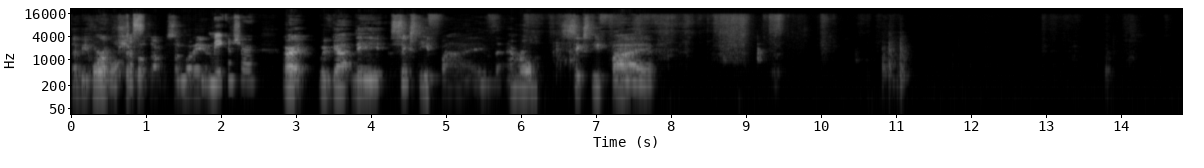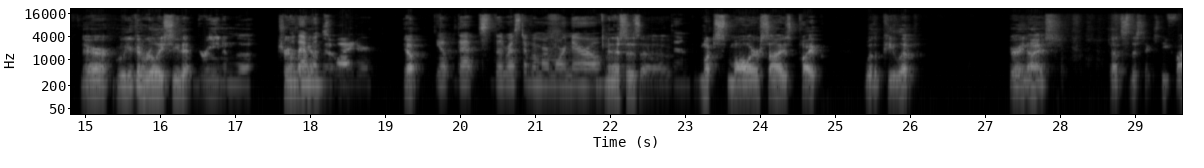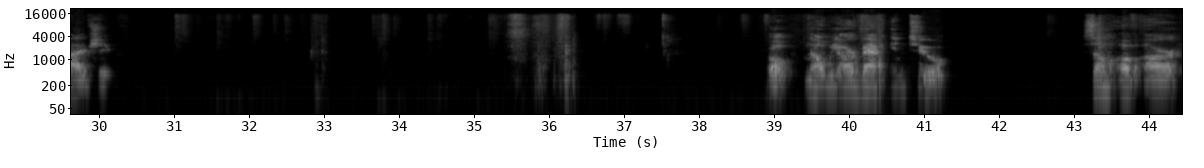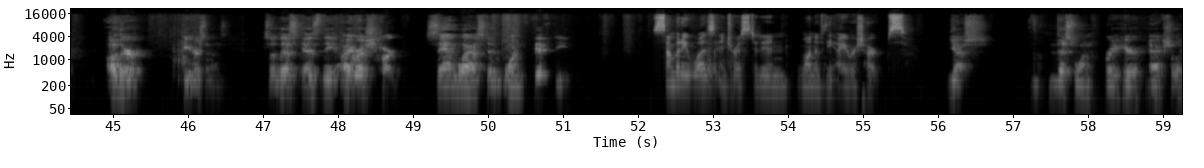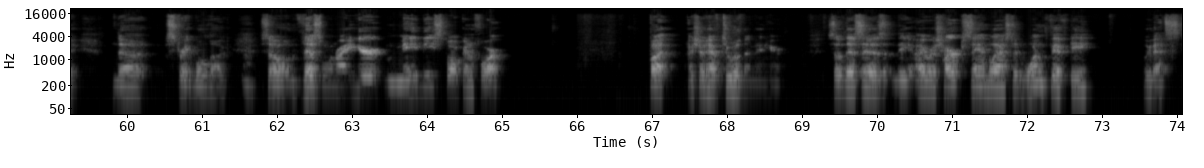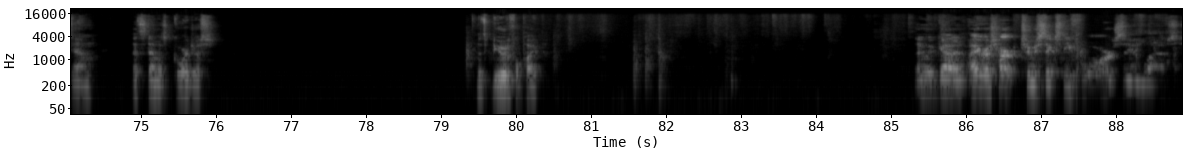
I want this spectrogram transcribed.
That'd be horrible. Ship Just- those out to somebody. And... Making sure. All right, we've got the 65, the Emerald 65. There. Ooh, you can really see that green in the trim Oh, ring that on one's that wider. Yep. Yep, that's the rest of them are more narrow. And this is a Then much smaller sized pipe with a P lip. Very nice. That's the 65 shape. Oh, now we are back into some of our other Petersons. So this is the Irish Harp Sandblasted 150. somebody was interested in one of the Irish harps. Yes. This one right here, actually. The straight bulldog. Mm. So this one right here may be spoken for. But I should have two of them in here. So this is the Irish Harp Sandblasted 150. Look at that stem. That stem is gorgeous. It's beautiful pipe. Then we've got an Irish Harp 264 sandblast.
